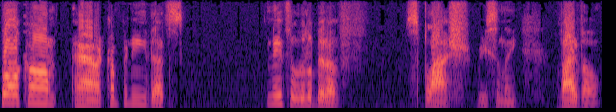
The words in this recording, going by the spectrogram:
Qualcomm and a company that's made a little bit of splash recently, Vivo,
